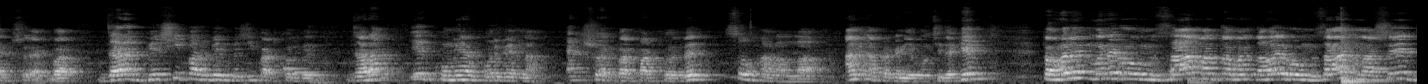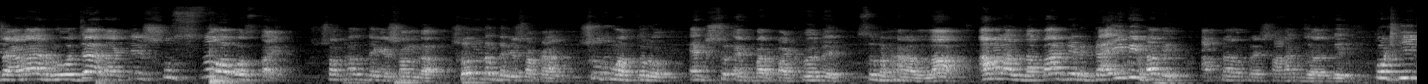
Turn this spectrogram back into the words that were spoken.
100 একবার। যারা বেশি পারবেন, বেশি পাঠ করবেন। যারা এর কমে আর করবেন না 100 একবার পাঠ করবেন, সুবহানাল্লাহ। আমি আপনাকে নিয়ে বলছি, দেখেন, তাহলে মানে রমজান মানে তাহলে রমজান মাসে যারা রোজা রাখে সুস্থ অবস্থায় সকাল থেকে সন্ধ্যা সন্ধ্যা থেকে সকাল, শুধুমাত্র একশো একবার পাঠ করবে। সুবহান আল্লাহ আমার আল্লাহ পাকের গাইবী ভাবে আপনার উপরে সাহায্য আসবে। কঠিন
